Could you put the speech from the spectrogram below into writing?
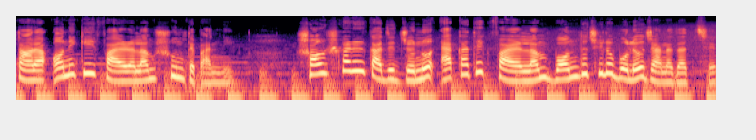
তাঁরা অনেকেই ফায়ার অ্যালার্ম শুনতে পাননি। সংস্কারের কাজের জন্য একাধিক ফায়ার অ্যালার্ম বন্ধ ছিল বলেও জানা যাচ্ছে।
